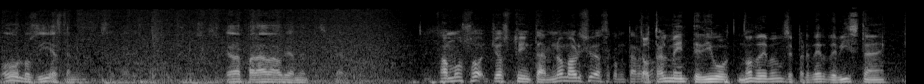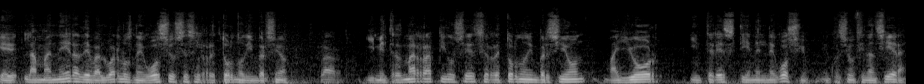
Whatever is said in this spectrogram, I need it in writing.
Todos los días tenemos que sacar estas cosas. Cada parada obviamente se carga. El famoso just in time, ¿no? Mauricio, ibas a comentar algo? Totalmente, digo, no debemos de perder de vista que la manera de evaluar los negocios es el retorno de inversión. Claro. Y mientras más rápido sea ese retorno de inversión, mayor interés tiene el negocio en cuestión financiera.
